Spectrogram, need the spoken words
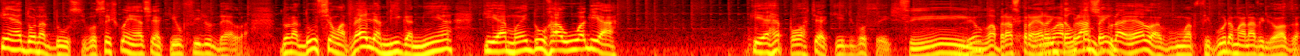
quem é Dona Dulce? Vocês conhecem aqui o filho dela. Dona Dulce é uma velha amiga minha que é mãe do Raul Aguiar que é repórter aqui de vocês. Sim, um abraço para ela um então também. Um abraço para ela, uma figura maravilhosa.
